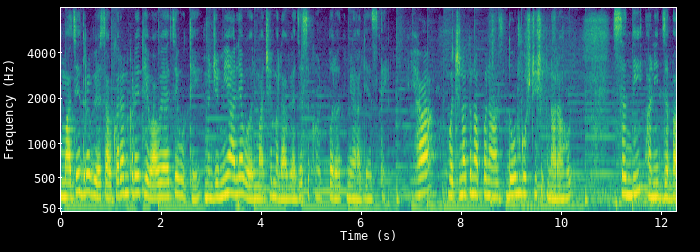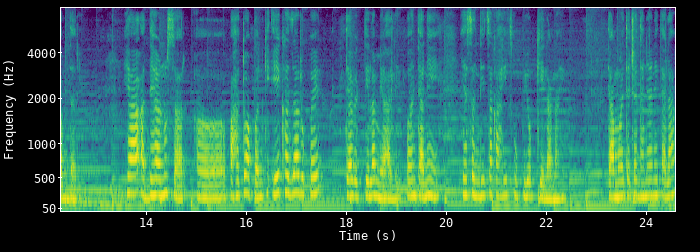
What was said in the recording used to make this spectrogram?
माझे द्रव्य सावकारांकडे ठेवावयाचे होते म्हणजे मी आल्यावर माझे मला व्याजासकट परत मिळाले असते. ह्या वचनातून आपण आज दोन गोष्टी शिकणार आहोत. संधी आणि जबाबदारी. ह्या अध्यायानुसार पाहतो आपण की एक हजार रुपये त्या व्यक्तीला मिळाले पण त्याने या संधीचा काहीच उपयोग केला नाही. त्यामुळे त्याच्या धन्याने त्याला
